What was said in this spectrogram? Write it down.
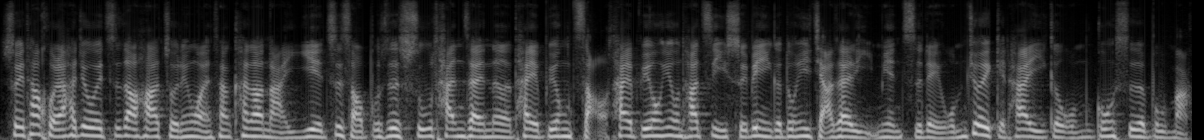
所以他回来他就会知道他昨天晚上看到哪一页，至少不是书摊在那，他也不用找，他也不用用他自己随便一个东西夹在里面之类，我们就会给他一个我们公司的 bookmark。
